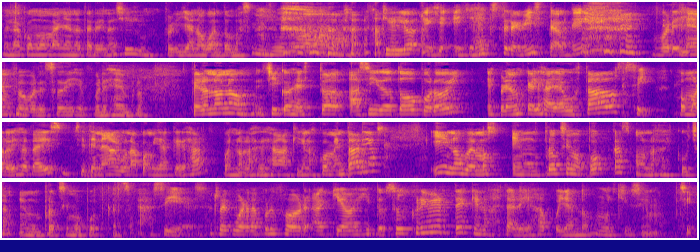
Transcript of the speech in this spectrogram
Me la como mañana, tarde y noche porque ya no aguanto más. Wow. Que lo, ella, ella es extremista, ¿ok? Por ejemplo, por eso dije, por ejemplo. Pero no, no, chicos, esto ha sido todo por hoy. Esperemos que les haya gustado. Sí. Como lo dijo Thais, si tienen alguna comida que dejar, pues nos las dejan aquí en los comentarios. Y nos vemos en un próximo podcast o nos escuchan en un próximo podcast. Así es. Recuerda por favor aquí abajito suscribirte que nos estarías apoyando muchísimo. Sí.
